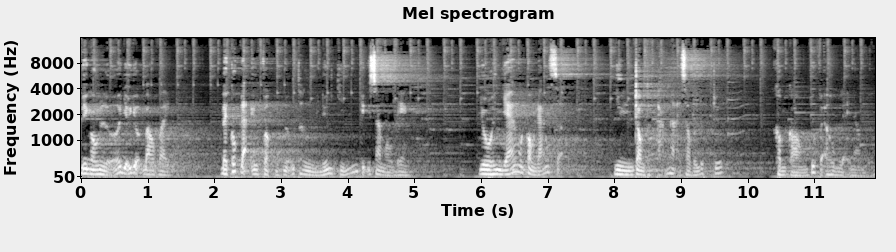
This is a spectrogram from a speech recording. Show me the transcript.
Bị ngọn lửa dữ dội bao vây Đại cốt đại yêu vật một nửa thân nướng chín chuyển sang màu đen. Dù hình dáng vẫn còn đáng sợ, Nhưng trông thật thẳng lại so với lúc trước, Không còn chút vẻ hung lệ nào nữa.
